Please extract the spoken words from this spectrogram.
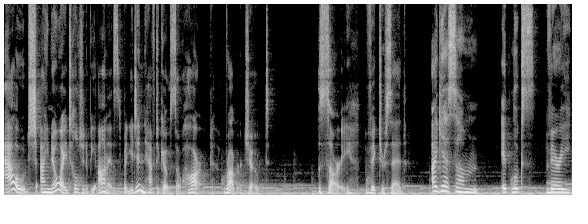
Ouch! I know I told you to be honest, but you didn't have to go so hard, Robert joked. Sorry, Victor said. I guess, um, it looks very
